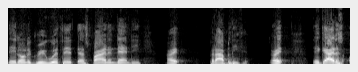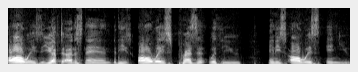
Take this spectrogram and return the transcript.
they don't agree with it. That's fine and dandy, all right? But I believe it, right? That God is always, you have to understand that He's always present with you and He's always in you.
